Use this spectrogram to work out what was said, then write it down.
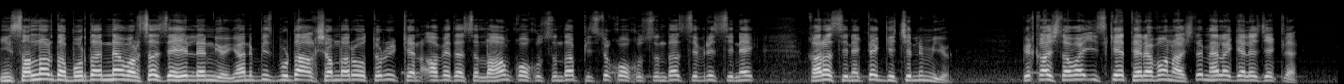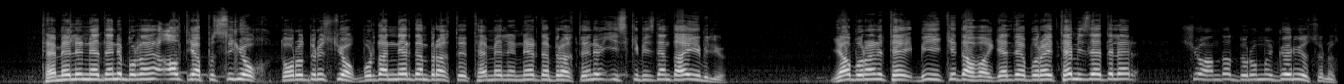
İnsanlar da burada ne varsa zehirleniyor. Yani biz burada akşamları otururken affedersin laham kokusunda, pislik kokusunda sivrisinek, kara sinekte geçilmiyor. Birkaç defa İSKİ'ye telefon açtım hele gelecekler. Temeli nedeni buranın altyapısı yok. Doğru dürüst yok. Buradan nereden bıraktığı temeli nereden bıraktığını İSKİ bizden daha iyi biliyor. Ya buranın te- bir iki defa geldi burayı temizlediler. Şu anda durumu görüyorsunuz.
